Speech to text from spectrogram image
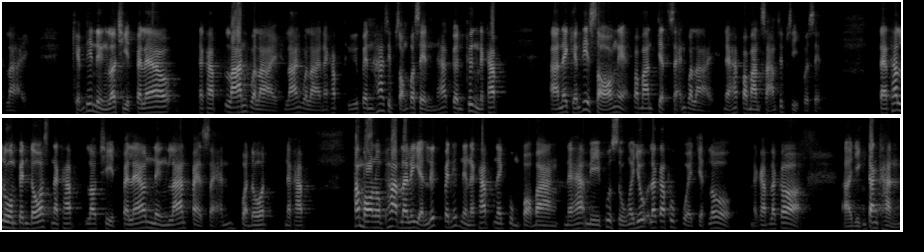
1ราย เข็มที่ 1 เราฉีดไปแล้วนะครับล้านกว่ารายล้านกว่ารายนะครับ ถือเป็น 52%นะฮะเกินครึ่งนะครับ ในเข็มที่2เนี่ยประมาณ 7 0 0 0 0 0 กว่ารายนะครับประมาณ 34เปอร์เซ็นต์แต่ถ้ารวมเป็นโดสนะครับเราฉีดไปแล้ว1ล้าน8แสนกว่าโดสนะครับถ้ามองลงภาพรายละเอียดลึกไปนิดหนึ่งนะครับ ในกลุ่มเปราะบางนะฮะมีผู้สูงอายุแล้วก็ผู้ป่วย 7 โรคนะครับแล้วก็หญิงตั้งครรภ์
